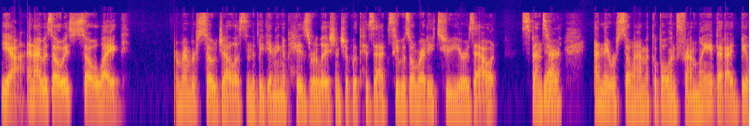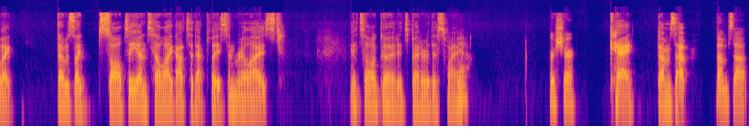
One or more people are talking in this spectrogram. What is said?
Yeah. And I was always so like, I remember so jealous in the beginning of his relationship with his ex. He was already two years out, Spencer, and they were so amicable and friendly that I'd be like, that was like salty until I got to that place and realized it's all good. It's better this way. Yeah. For sure. Okay. Thumbs up. Thumbs up.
